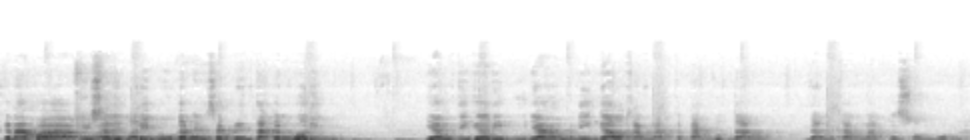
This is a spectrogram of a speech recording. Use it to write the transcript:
Kenapa Gimana? bisa 5000? Kan yang saya perintahkan 2000. Yang 3000-nya meninggal karena ketakutan dan karena kesombongan.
